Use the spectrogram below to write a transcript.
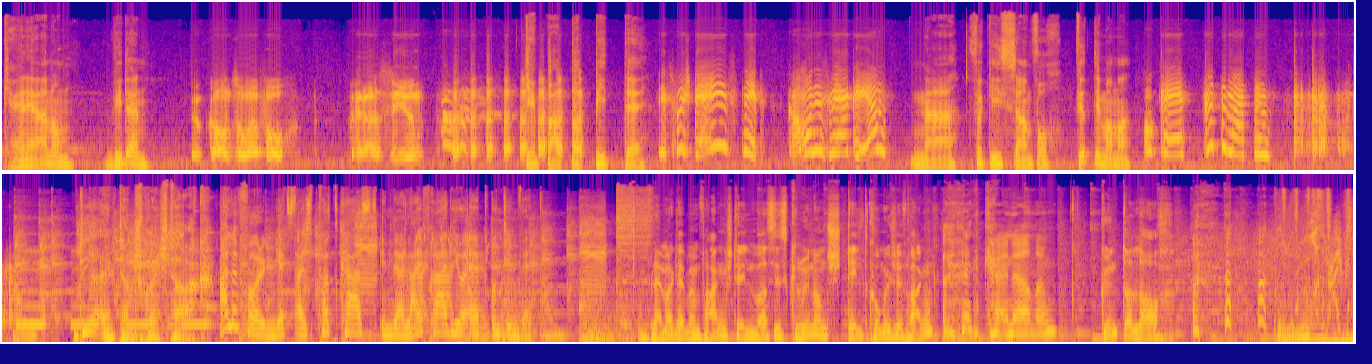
Keine Ahnung. Wie denn? Ja, ganz einfach. Rasieren. Geh Papa, bitte. Das verstehe ich jetzt nicht. Kann man das wer erklären? Na, vergiss einfach. Vierte Mama. Okay, bitte Martin. Der Elternsprechtag. Alle Folgen jetzt als Podcast in der Live-Radio-App und im Web. Bleiben wir gleich beim Fragen stellen. Was ist grün und stellt komische Fragen? Keine Ahnung. Günter Lauch.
